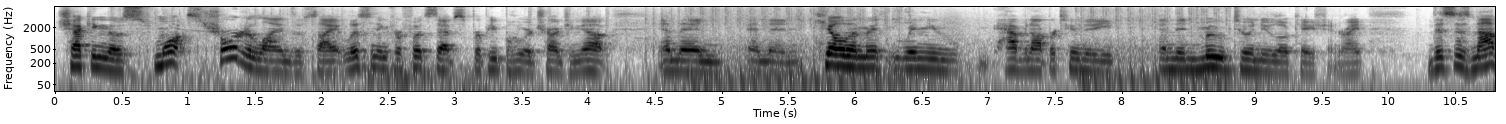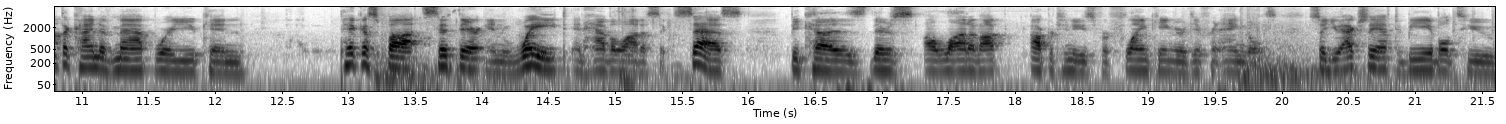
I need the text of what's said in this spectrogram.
checking those small, shorter lines of sight, listening for footsteps for people who are charging up, and then and then kill them when you have an opportunity, and then move to a new location. Right? This is not the kind of map where you can pick a spot, sit there, and wait and have a lot of success because there's a lot of op opportunities for flanking or different angles. So you actually have to be able to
